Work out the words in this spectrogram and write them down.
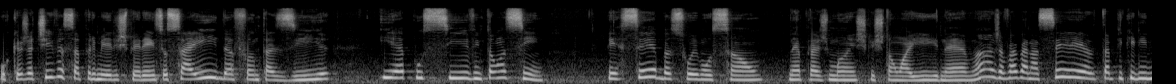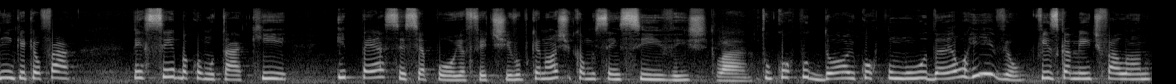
porque eu já tive essa primeira experiência, eu saí da fantasia e é possível. Então, assim, perceba a sua emoção, né, para as mães que estão aí, né? Ah, já vai nascer, tá pequenininho, o que, que eu faço? Perceba como está aqui e peça esse apoio afetivo, porque nós ficamos sensíveis. Claro. O corpo dói, o corpo muda, é horrível, fisicamente falando.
